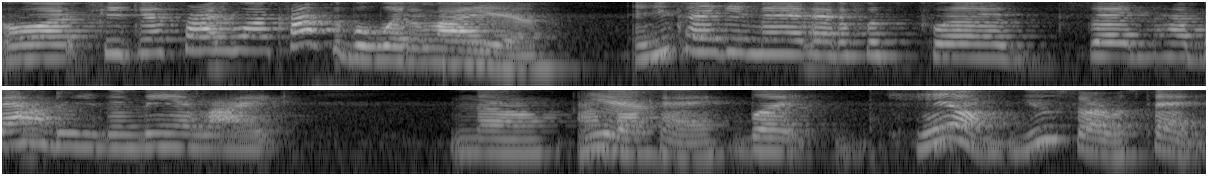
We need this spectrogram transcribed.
or she just probably wasn't comfortable with it, like, Yeah. and you can't get mad at her for for setting her boundaries and being like, no, I'm Yeah. okay. But him, you sir, was petty.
